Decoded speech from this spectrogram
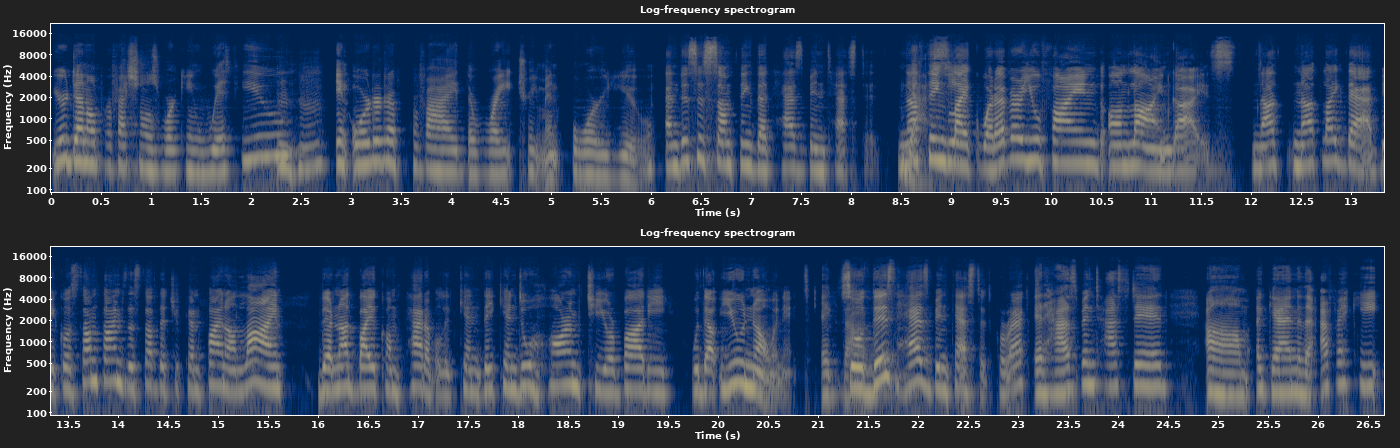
your dental professional is working with you Mm-hmm. in order to provide the right treatment for you. And this is something that has been tested. Nothing Yes. like whatever you find online, guys. Not not like that because sometimes the stuff that you can find online, they're not biocompatible. It can they can do harm to your body without you knowing it. exactly. So this has been tested, correct? It has been tested. Um, again, the efficacy,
